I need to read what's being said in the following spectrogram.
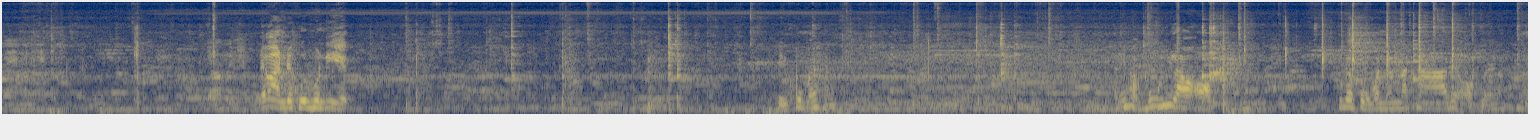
แม่มันเห็นเดี๋ยวมันเห็นเดี๋ยวอ่านไปคุณคุณอีกเห็นคุ้มไหมอั นี้ผักบุ้งที่เราออกที่เราปลูกวันนั้นนะคะได้ออกแล้วนะคะ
